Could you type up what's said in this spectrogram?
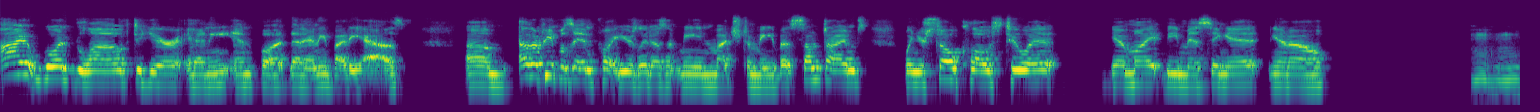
I would love to hear any input that anybody has. Um, other people's input usually doesn't mean much to me, but sometimes when you're so close to it, you might be missing it, you know. Mm-hmm.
